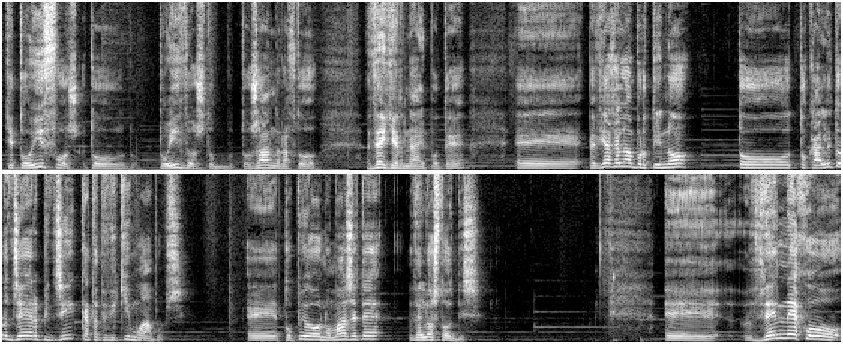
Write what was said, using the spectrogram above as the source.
και το ύφος, το, το είδος, το, το ζάνρο αυτό δεν γερνάει ποτέ. Ε, παιδιά θέλω να προτείνω το, το καλύτερο JRPG κατά τη δική μου άποψη. Ε, το οποίο ονομάζεται The Lost Odyssey. Ε, δεν έχω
